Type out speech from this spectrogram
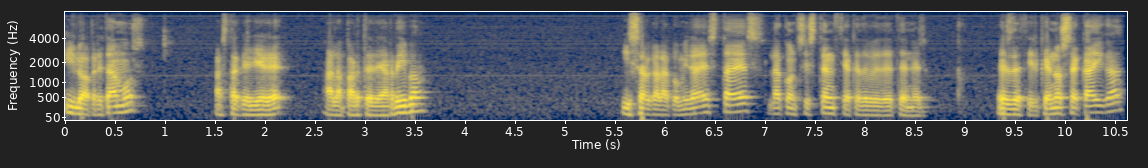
y lo apretamos hasta que llegue a la parte de arriba y salga la comida. Esta es la consistencia que debe de tener. Es decir, que no se caiga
